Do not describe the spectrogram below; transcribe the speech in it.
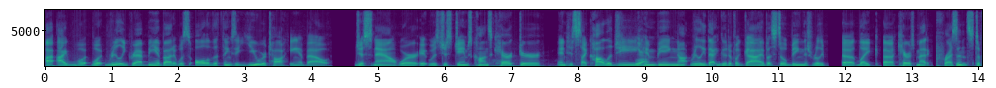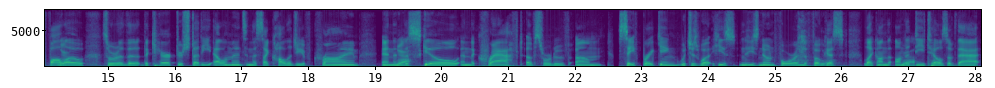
I, I what what really grabbed me about it was all of the things that you were talking about just now, where it was just James Caan's character and his psychology, him being not really that good of a guy, but still being this really uh, like uh, charismatic presence to follow, yeah. sort of the the character study elements and the psychology of crime, and then yeah. the skill and the craft of sort of um, safe breaking, which is what he's he's known for, and the focus yeah. like on the on the details of that,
